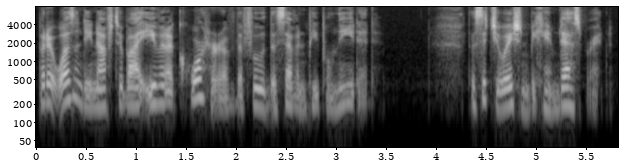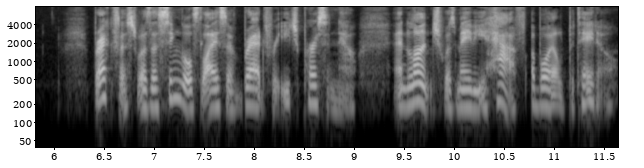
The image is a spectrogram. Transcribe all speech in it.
but it wasn't enough to buy even a quarter of the food the seven people needed. The situation became desperate. Breakfast was a single slice of bread for each person now, and lunch was maybe half a boiled potato.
